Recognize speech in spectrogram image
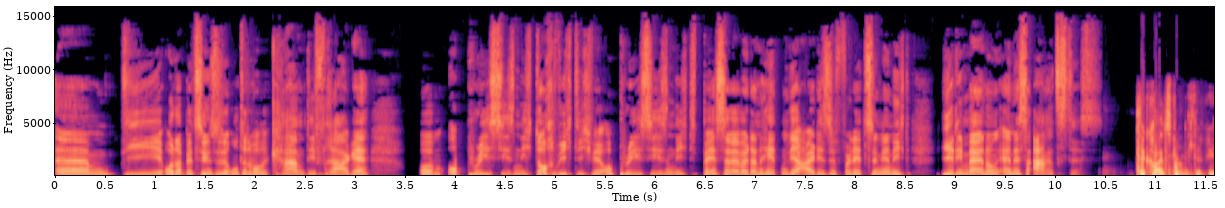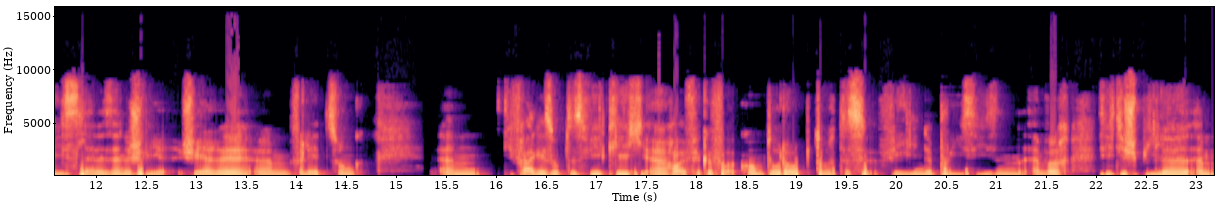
ähm, die oder beziehungsweise unter der Woche kam die Frage, um, ob Preseason nicht doch wichtig wäre, ob Preseason nicht besser wäre, weil dann hätten wir all diese Verletzungen nicht. Hier die Meinung eines Arztes. Der Kreuzbandriss leider ist eine schwer, schwere ähm, Verletzung. Ähm, die Frage ist, ob das wirklich äh, häufiger vorkommt oder ob durch das Fehlen der Preseason einfach sich die Spieler ähm,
